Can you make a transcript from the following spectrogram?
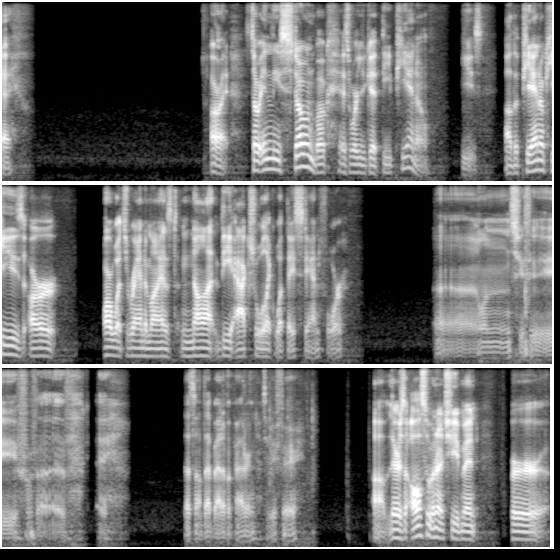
Okay. Alright, so in the stone book is where you get the piano keys. Uh, the piano keys are are what's randomized, not the actual, like, what they stand for. Uh, one, two, three, four, five. Okay. That's not that bad of a pattern, to be fair. Um, there's also an achievement for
